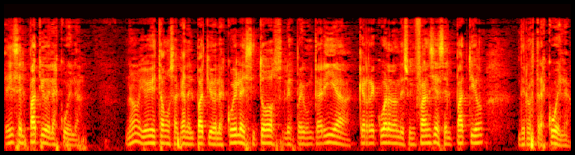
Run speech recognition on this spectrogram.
es el patio de la escuela. Y hoy estamos acá en el patio de la escuela y si todos les preguntaría qué recuerdan de su infancia es el patio de nuestra escuela.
